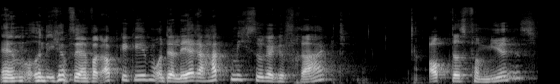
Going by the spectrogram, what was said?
ähm, und ich habe sie einfach abgegeben und der Lehrer hat mich sogar gefragt, ob das von mir ist.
